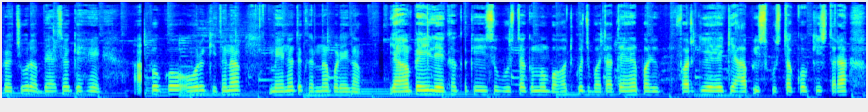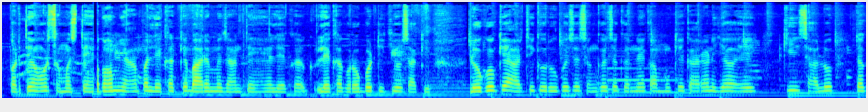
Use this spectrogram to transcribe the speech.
प्रचुर अभ्यासक हैं। आपको और कितना मेहनत करना पड़ेगा। यहाँ पे ही लेखक के इस पुस्तक में बहुत कुछ बताते हैं, पर फ़र्क ये है कि आप इस पुस्तक को किस तरह पढ़ते हैं और समझते हैं। अब हम यहाँ पर लेखक के बारे में जानते हैं। लेखक लेखक रोबोट टिकियोसाकी लोगों के आर्थिक रूप से संघर्ष करने का मुख्य कारण यह है कि सालों तक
